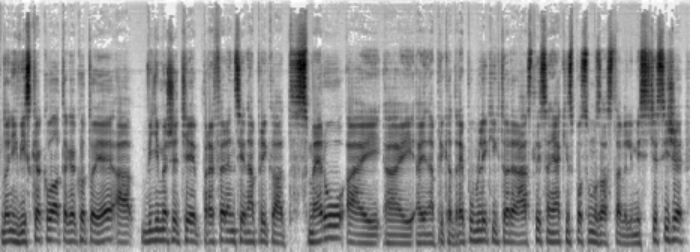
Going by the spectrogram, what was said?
do nich vyskakovala tak, ako to je a vidíme, že tie preferencie napríklad Smeru, aj, aj, aj napríklad republiky, ktoré rástli, sa nejakým spôsobom zastavili. Myslíte si, že,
